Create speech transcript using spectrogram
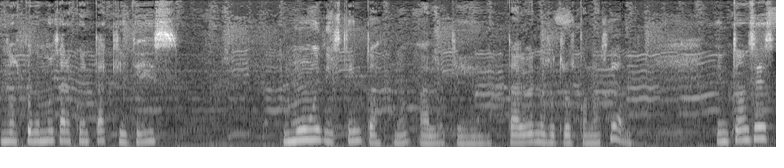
nos podemos dar cuenta que ya es muy distinto ¿no? a lo que tal vez nosotros conocíamos. Entonces,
